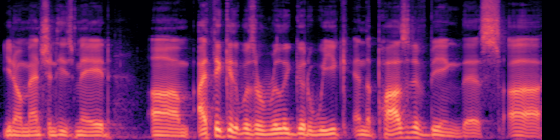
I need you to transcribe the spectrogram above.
you know, mentioned he's made. Um, I think it was a really good week, and the positive being this: uh,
